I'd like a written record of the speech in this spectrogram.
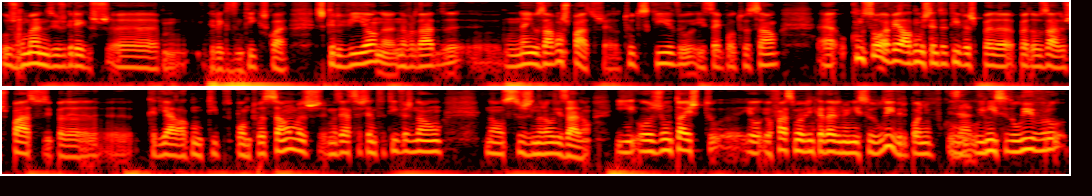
os romanos e os gregos, uh, gregos antigos, claro, escreviam, na, na, verdade, nem usavam espaços, era tudo seguido e sem pontuação. Uh, começou a haver algumas tentativas para, para usar os espaços e para uh, criar algum tipo de pontuação, mas, mas essas tentativas não, não se generalizaram. E hoje um texto, eu, eu faço uma brincadeira no início do livro ponho o, o, início do livro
